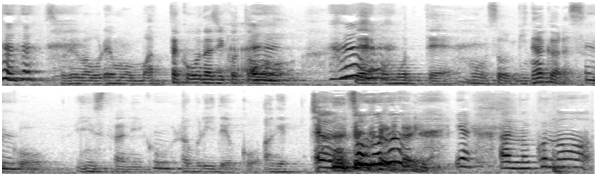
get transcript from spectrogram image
それは俺も全く同じことを、ね、思ってもうそう見ながらすぐこう、インスタにこう、ラブリーデーをこう上げちゃう。ぐらい、いやあのこの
